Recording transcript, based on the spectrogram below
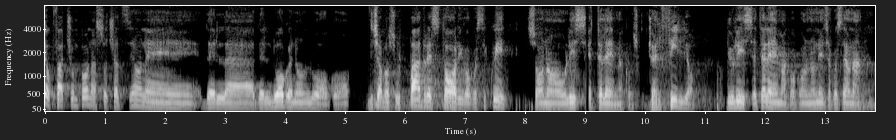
io faccio un po' un'associazione del, del luogo e non luogo, diciamo sul padre storico, questi qui sono Ulisse e Telemaco, cioè il figlio di Ulisse e Telemaco con Ulisse, questa è una,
